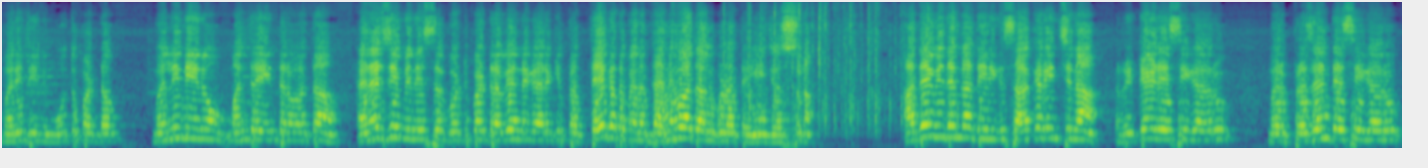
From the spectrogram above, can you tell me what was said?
మరి దీన్ని మూతపడ్డం. మళ్ళీ నేను మంత్రి అయిన తర్వాత ఎనర్జీ మినిస్టర్ గొట్టిపాటి రవి అన్న గారికి ప్రత్యేకతమైన ధన్యవాదాలు కూడా తెలియజేస్తున్నా. అదే విధంగా దీనికి సహకరించిన రిటైర్డ్ ఏసీ గారు మరి ప్రజెంట్ ఏసీ గారు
